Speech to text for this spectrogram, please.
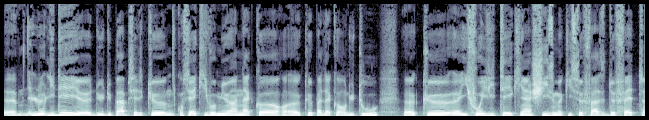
L'idée du, pape, c'est que considérer qu'il vaut mieux un accord que pas d'accord du tout, que il faut éviter qu'il y ait un schisme qui se fasse de fait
